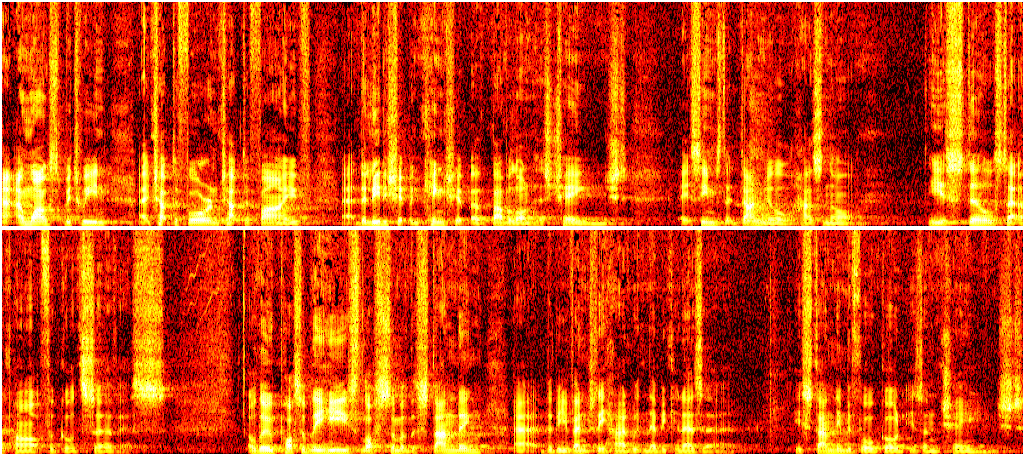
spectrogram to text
And whilst between uh, chapter 4 and chapter 5, uh, the leadership and kingship of Babylon has changed, it seems that Daniel has not. He is still set apart for God's service. Although possibly he's lost some of the standing uh, that he eventually had with Nebuchadnezzar, his standing before God is unchanged.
